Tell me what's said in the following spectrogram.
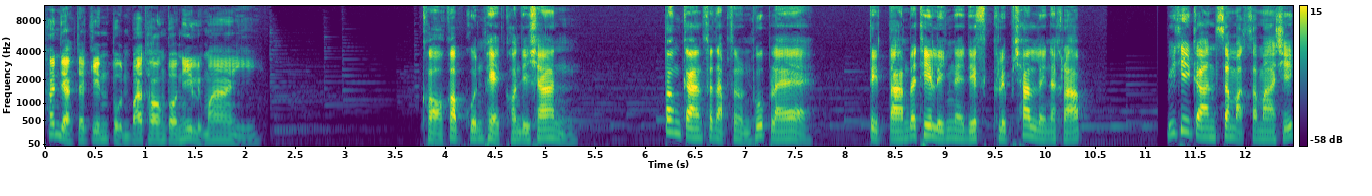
ท่านอยากจะกินตุ๋นปลาทองตัวนี้หรือไม่ ขอขอบคุณเพจ Condition ต้องการสนับสนุนผู้แปล ติดตามได้ที่ลิงก์ใน description เลยนะครับ วิธีการสมัครสมาชิก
